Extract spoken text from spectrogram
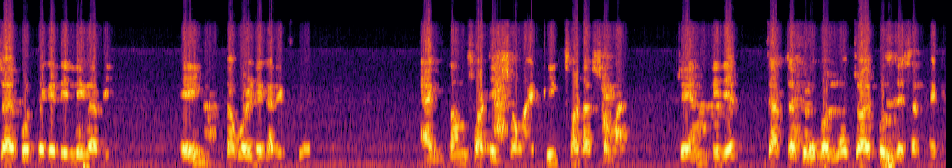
জয়পুর থেকে দিল্লিগামী এই ডবল ডেকার এক্সপ্রেস একদম সঠিক সময়, ঠিক ছটার সময় ট্রেন নিজের যাত্রা শুরু করল জয়পুর স্টেশন থেকে।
